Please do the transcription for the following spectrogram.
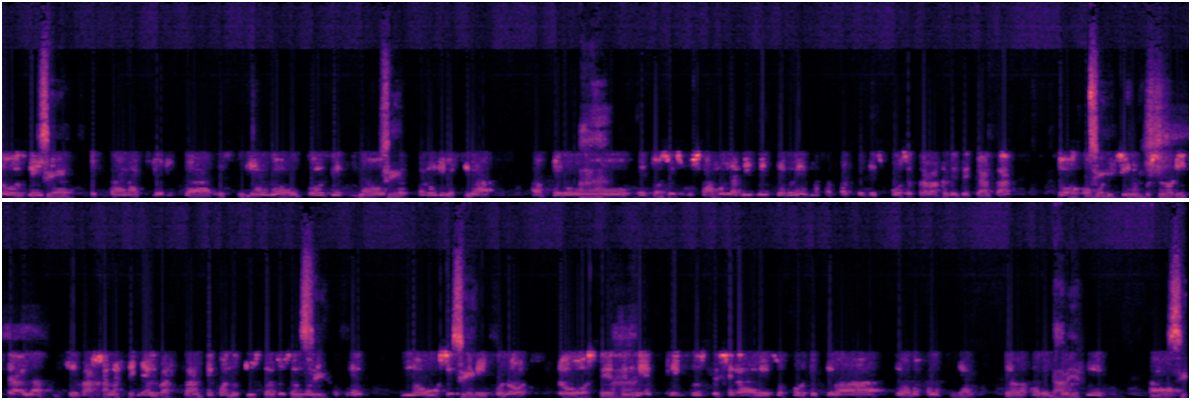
dos de Sí. ellas están aquí ahorita estudiando, entonces y la otra está en la universidad, ah, pero Ajá. entonces usamos la misma internet, más aparte mi esposa trabaja desde casa, so, como Sí. dice una Uy. persona ahorita, la- se baja la señal bastante, cuando tú estás usando Sí. la internet, no uses Sí. teléfono, no estés en Netflix, no estés en nada de eso porque te va, te va a bajar la señal. Te va a bajar. Entonces, ah, Sí.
